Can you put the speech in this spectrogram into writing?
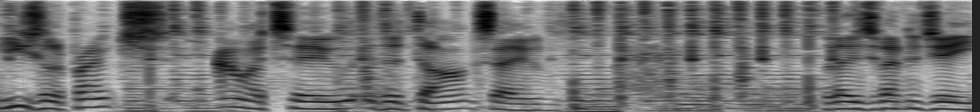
Usual approach, hour two, the dark zone. Loads of energy.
